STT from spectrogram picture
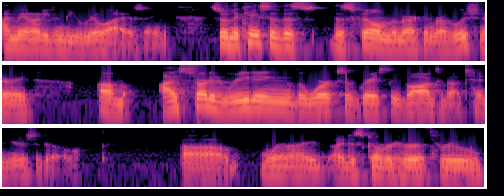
I may not even be realizing. So in the case of this this film, American Revolutionary, um, I started reading the works of Grace Lee Boggs about ten years ago, uh, when I, I, discovered her through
